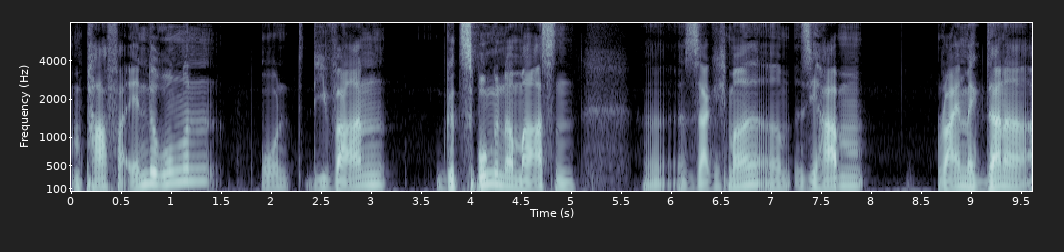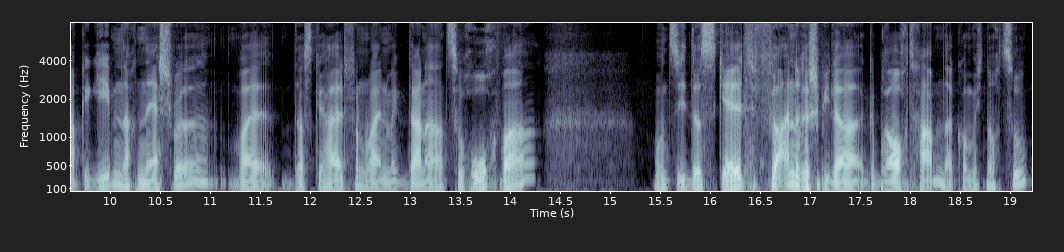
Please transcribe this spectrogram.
ein paar Veränderungen und die waren gezwungenermaßen, äh, sag ich mal. Ähm, sie haben Ryan McDonough abgegeben nach Nashville, weil das Gehalt von Ryan McDonough zu hoch war und sie das Geld für andere Spieler gebraucht haben. Da komme ich noch zu.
